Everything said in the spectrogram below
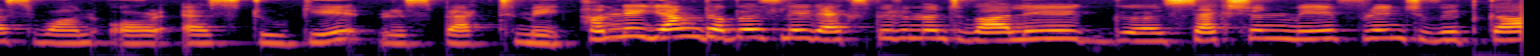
एस वन और एस टू के रिस्पेक्ट में। हमने यंग डबल स्लेट एक्सपेरिमेंट वाले सेक्शन में फ्रेंच विथ का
